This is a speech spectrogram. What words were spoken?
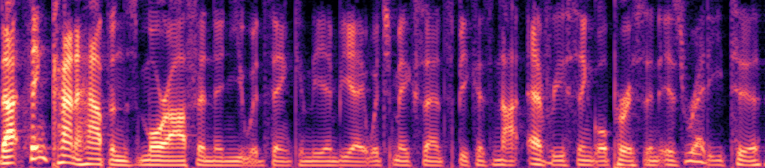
That thing kind of happens more often than you would think in the NBA, which makes sense because not every single person is ready to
